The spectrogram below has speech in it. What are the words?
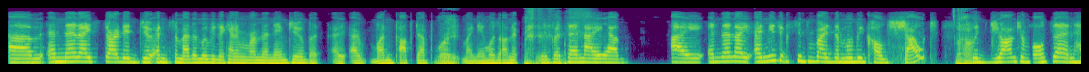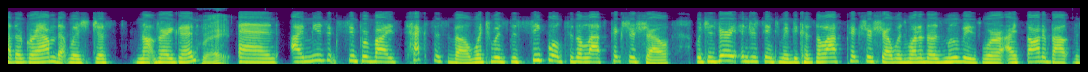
um, and then I started do and some other movies I can't even remember the name too, but I, I one popped up where Right. my name was on it. but then I um, I and then I, I music supervised a movie called Shout Uh-huh. with John Travolta and Heather Graham that was just not very good. Right. And I music supervised Texasville, which was the sequel to The Last Picture Show, which is very interesting to me because The Last Picture Show was one of those movies where I thought about the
